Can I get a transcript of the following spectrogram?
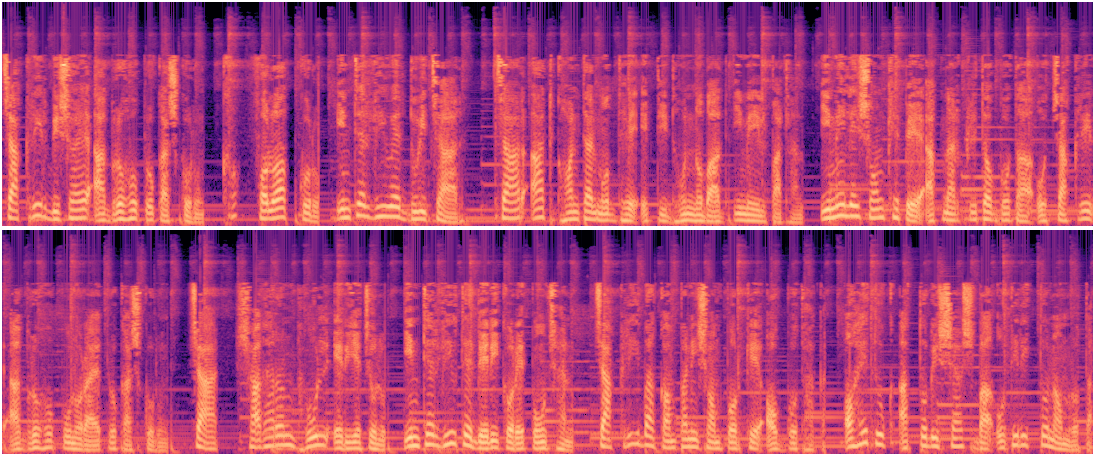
চাকরির বিষয়ে আগ্রহ প্রকাশ করুন। ফলো আপ করুন। ইন্টারভিউয়ের দুই চার চার আট ঘণ্টার মধ্যে একটি ধন্যবাদ ইমেইল পাঠান। ইমেইলে সংক্ষেপে আপনার কৃতজ্ঞতা ও চাকরির আগ্রহ পুনরায় প্রকাশ করুন। চার, সাধারণ ভুল এড়িয়ে চলুন। ইন্টারভিউতে দেরি করে পৌঁছান। চাকরি বা কোম্পানি সম্পর্কে অজ্ঞ থাকা। অহেতুক আত্মবিশ্বাস বা অতিরিক্ত নম্রতা।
